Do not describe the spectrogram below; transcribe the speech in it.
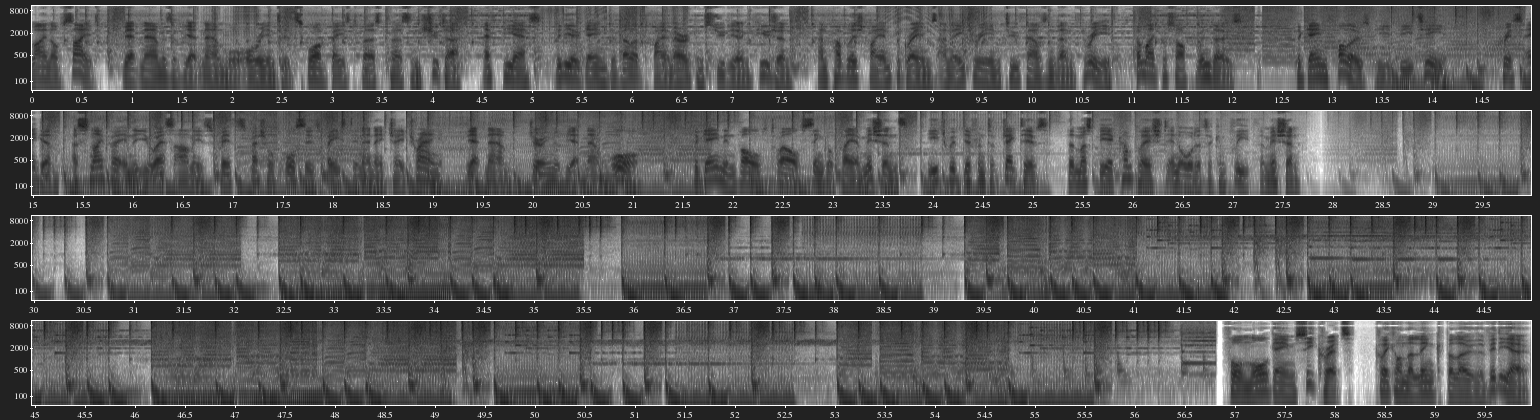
Line of Sight, Vietnam is a Vietnam War-oriented squad-based first-person shooter, FPS, video game developed by American studio nFusion, and published by Infogrames and Atari in 2003, for Microsoft Windows. The game follows PVT. Chris Egan, a sniper in the US Army's 5th Special Forces based in Nha Trang, Vietnam, during the Vietnam War. The game involves 12 single-player missions, each with different objectives, that must be accomplished in order to complete the mission. For more game secrets, click on the link below the video.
